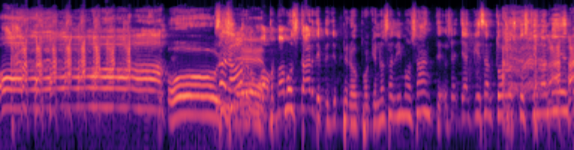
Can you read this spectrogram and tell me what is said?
¡Oh! oh, No, no. Como, vamos tarde, pero ¿por qué no salimos antes? O sea, ya empiezan todos los cuestionamientos.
